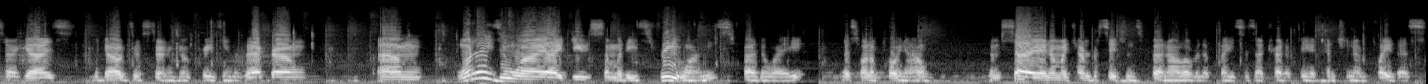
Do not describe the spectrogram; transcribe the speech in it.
sorry guys, the dogs are starting to go crazy in the background. Um, one reason why I do some of these free ones, by the way, I just want to point out, I'm sorry, I know my conversation's been all over the place as I try to pay attention and play this.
